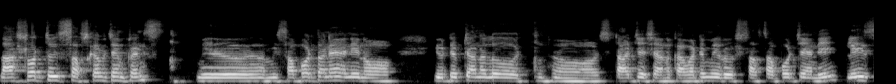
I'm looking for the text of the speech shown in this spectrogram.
లాస్ట్ వరకు చూసి సబ్స్క్రైబ్ చేయండి ఫ్రెండ్స్ మీరు మీ సపోర్ట్తోనే నేను యూట్యూబ్ ఛానల్ స్టార్ట్ చేశాను. కాబట్టి మీరు సపోర్ట్ చేయండి. ప్లీజ్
